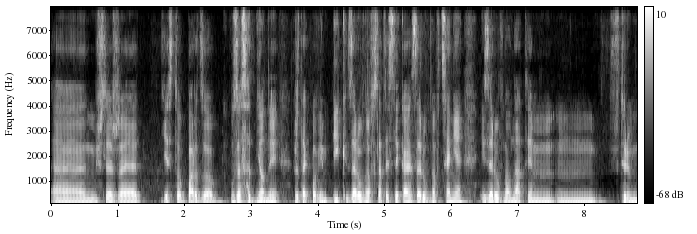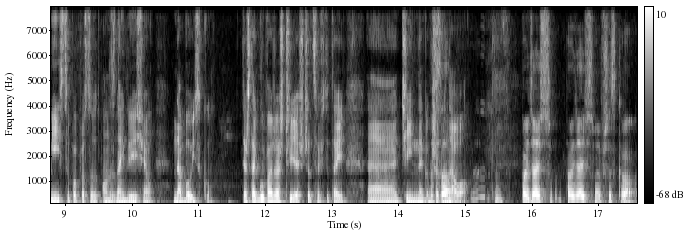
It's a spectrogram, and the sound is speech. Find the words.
e, myślę, że jest to bardzo uzasadniony, że tak powiem, pik, zarówno w statystykach, zarówno w cenie i zarówno na tym, mm, w którym miejscu po prostu on znajduje się na boisku. Też tak uważasz, czy jeszcze coś tutaj e, cię innego co? przekonało? Powiedziałeś, powiedziałeś w sumie wszystko,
